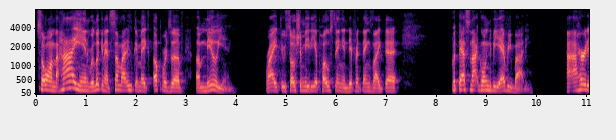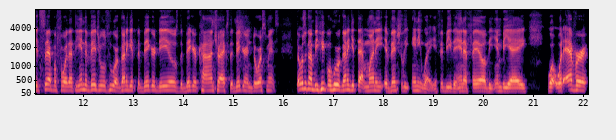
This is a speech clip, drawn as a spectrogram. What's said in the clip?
So on the high end, we're looking at somebody who can make upwards of a million, right, through social media posting and different things like that. But that's not going to be everybody. I heard it said before that the individuals who are going to get the bigger deals, the bigger contracts, the bigger endorsements, those are going to be people who are going to get that money eventually anyway. If it be the NFL, the NBA, what whatever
